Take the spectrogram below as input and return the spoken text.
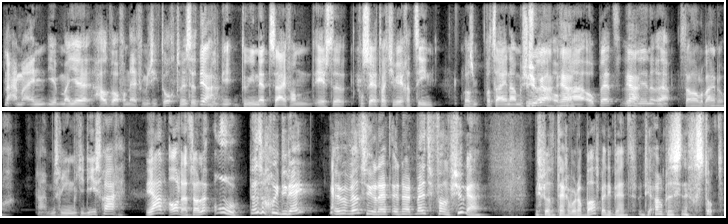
Nou, maar, en je, maar je houdt wel van heavy muziek, toch? Tenminste, Ja. toen, je- toen je net zei van het eerste concert wat je weer gaat zien... Was, wat zei je nou, Meshuggah of ja. naar Opet? Ja. Ja. ja. Staan allebei nog. Nou, misschien moet je die eens vragen. Ja, oh, dat zou leuk. Oeh, dat is een goed idee. Even een mail sturen naar het, mensen van Suga. Die speelt er tegenwoordig bas bij die band. Die oude is net gestopt.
